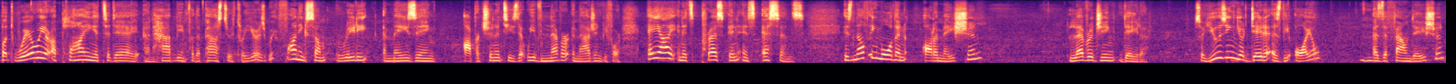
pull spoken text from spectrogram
But where we are applying it today and have been for the past two or three years, we're finding some really amazing opportunities that we've never imagined before. AI, in its press, in its essence, is nothing more than automation, leveraging data. So using your data as the oil, mm-hmm. as the foundation,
